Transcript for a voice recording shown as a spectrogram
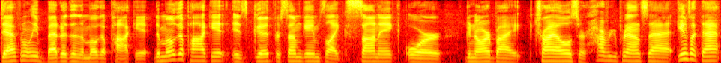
definitely better than the Moga Pocket. The Moga Pocket is good for some games like Sonic or Gunnar Bike Trials or however you pronounce that. Games like that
